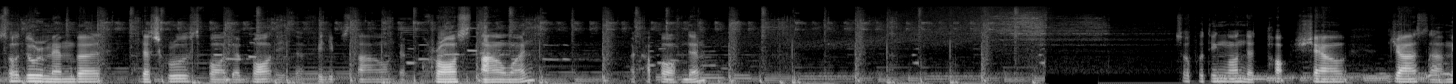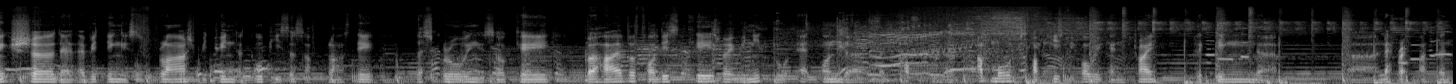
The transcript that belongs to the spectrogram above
so do remember the screws for the board is the Phillips style, the cross style ones, a couple of them. So putting on the top shell, just uh, make sure that everything is flush between the two pieces of plastic. The screwing is okay, but however for this case, right, we need to add on the, the top, the upmost top piece before we can try clicking the uh, left right button.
